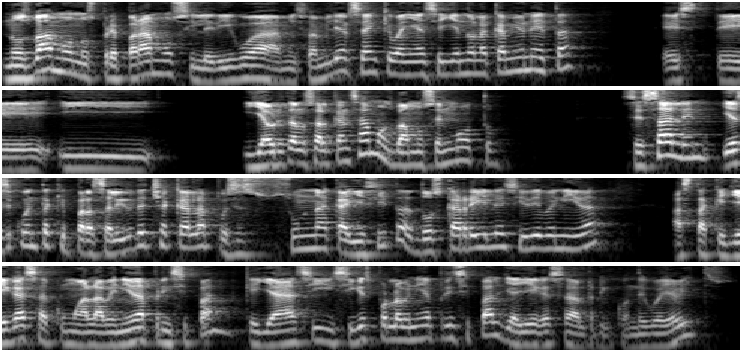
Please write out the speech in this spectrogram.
nos vamos, nos preparamos y le digo a mis familiares, saben que vayan siguiendo la camioneta, este, y, y ahorita los alcanzamos, vamos en moto. Se salen y hace cuenta que para salir de Chacala, pues es una callecita, dos carriles y de venida, hasta que llegas a, como a la avenida principal, que ya si sigues por la avenida principal, ya llegas al rincón de Guayabitos.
